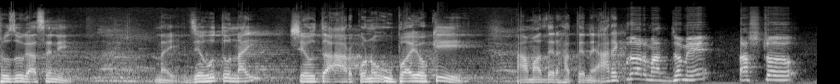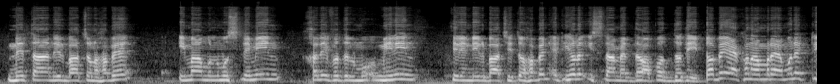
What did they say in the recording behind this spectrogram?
সুযোগ আসেনি। নাই। যেহেতু নাই, সেহেতু আর কোনো উপায়ও কি আমাদের হাতে নেই। আরেক মাধ্যমে রাষ্ট্র নেতা নির্বাচন হবে, ইমামুল মুসলিমিন, খলিফতুল মুমিনিন তিনি নির্বাচিত হবেন। এটি হলো ইসলামের দেওয়া পদ্ধতি। তবে এখন আমরা এমন একটি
